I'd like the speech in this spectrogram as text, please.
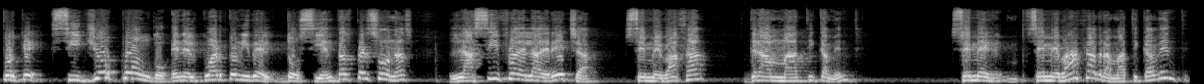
Porque si yo pongo en el cuarto nivel 200 personas, la cifra de la derecha se me baja dramáticamente. Se me, se me baja dramáticamente.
